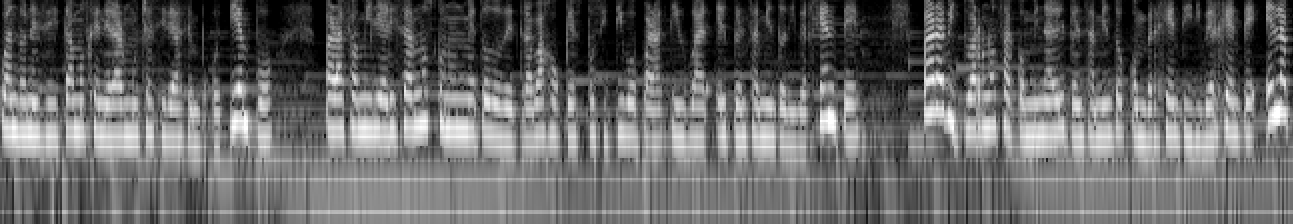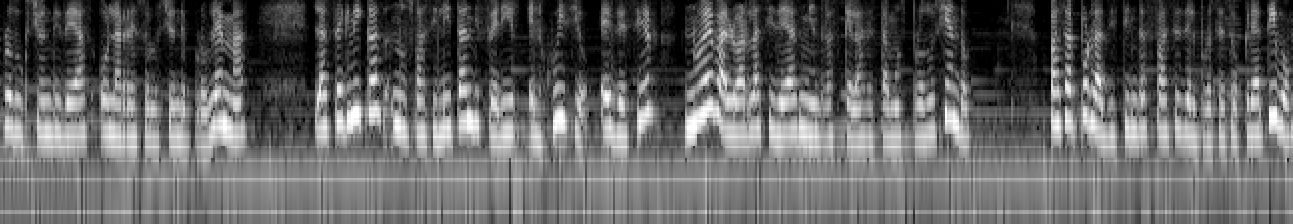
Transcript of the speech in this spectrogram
cuando necesitamos generar muchas ideas en poco tiempo, para familiarizarnos con un método de trabajo que es positivo para activar el pensamiento divergente, para habituarnos a combinar el pensamiento convergente y divergente en la producción de ideas o la resolución de problemas. Las técnicas nos facilitan diferir el juicio, es decir, no evaluar las ideas mientras que las estamos produciendo. Pasar por las distintas fases del proceso creativo.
